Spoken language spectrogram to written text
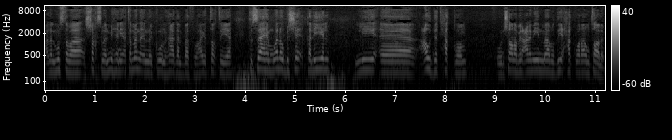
على المستوى الشخصي والمهني أتمنى أنه يكون هذا البث وهي التغطية تساهم ولو بشيء قليل لعوده حقكم وإن شاء الله بالعالمين ما بضيع حق وراء مطالب.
